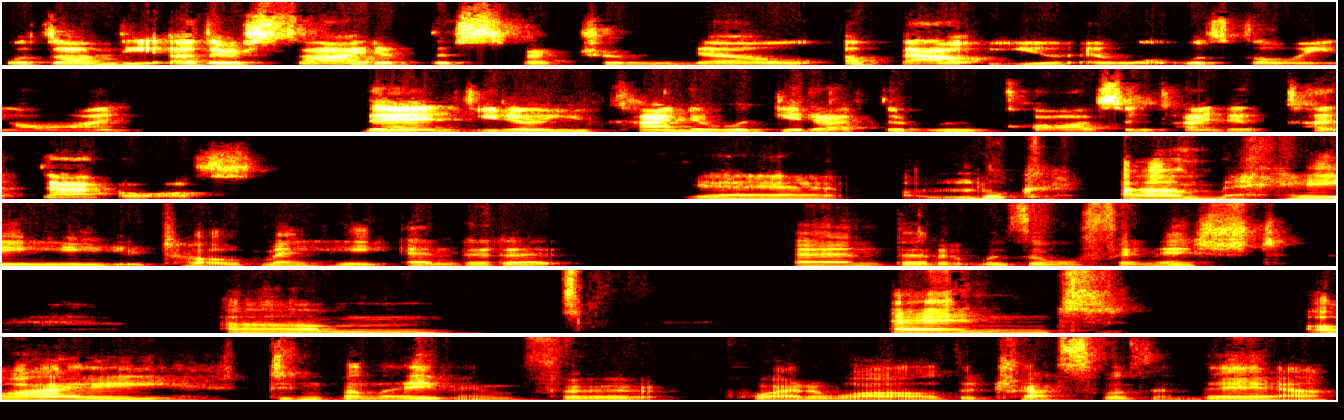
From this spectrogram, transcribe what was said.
was on the other side of the spectrum know about you and what was going on? Then, you know, you kind of would get at the root cause and kind of cut that off. Yeah, look, um, he told me he ended it and that it was all finished. Um, and I didn't believe him for quite a while. The trust wasn't there.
